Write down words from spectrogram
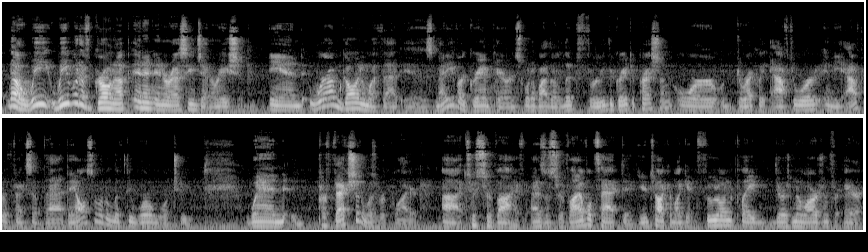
No, we, we would have grown up in an interesting generation. And where I'm going with that is many of our grandparents would have either lived through the Great Depression or directly afterward in the after effects of that. They also would have lived through World War II when perfection was required uh, to survive as a survival tactic. You're talking about getting food on the plate, there's no margin for error.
